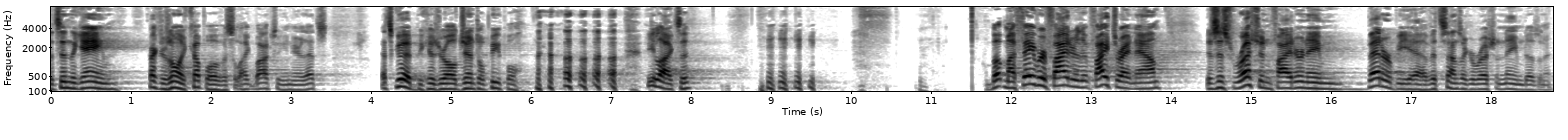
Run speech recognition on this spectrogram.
that's in the game, in fact, there's only a couple of us that like boxing in here. That's, that's good because you're all gentle people. he likes it. but my favorite fighter that fights right now is this Russian fighter named Beterbiev. It sounds like a Russian name, doesn't it?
